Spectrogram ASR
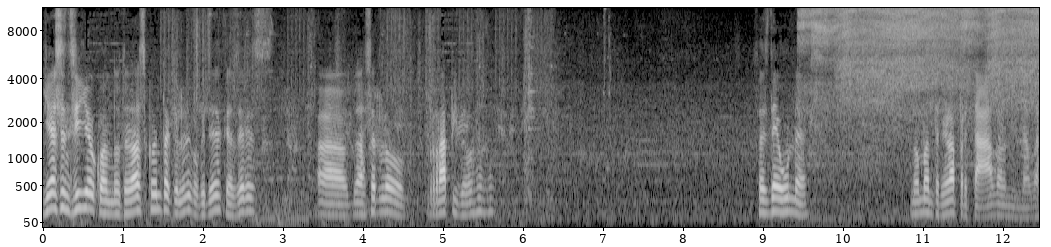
Ya es sencillo cuando te das cuenta que lo único que tienes que hacer es ah, hacerlo rápido. o sea, es de una. No mantener apretado ni nada.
